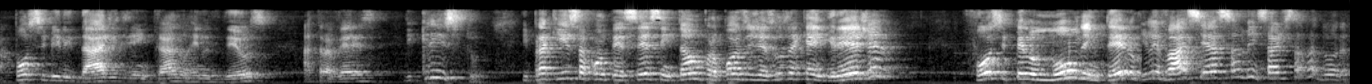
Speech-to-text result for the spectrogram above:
a possibilidade de entrar no reino de Deus através de Cristo. E para que isso acontecesse, então, o propósito de Jesus é que a igreja fosse pelo mundo inteiro e levasse essa mensagem salvadora.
